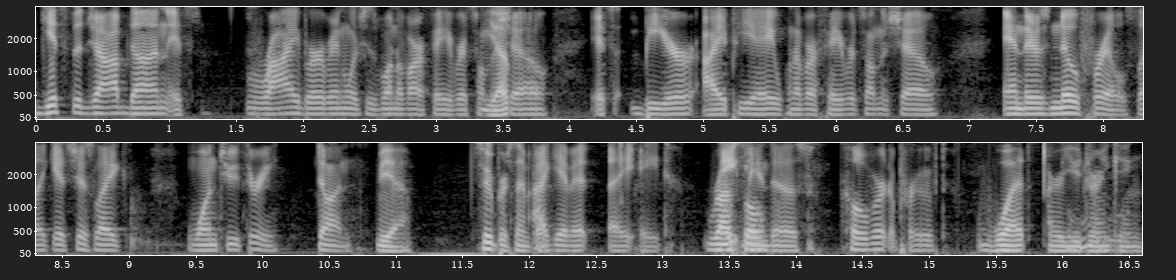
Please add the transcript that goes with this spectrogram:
gets the job done. It's rye bourbon, which is one of our favorites on Yep. the show. It's beer IPA, one of our favorites on the show. And there's no frills. Like it's just like one, two, three, done. Yeah. Super simple. I give it a eight. Russell? Eight Mandos. Covert approved. what are you drinking?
